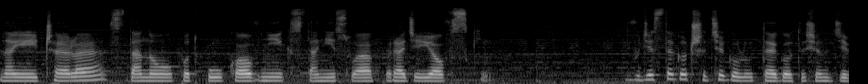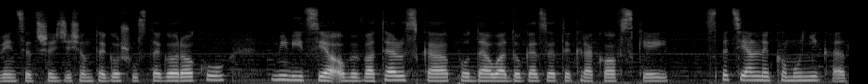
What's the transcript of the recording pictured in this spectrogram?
Na jej czele stanął podpułkownik Stanisław Radziejowski. 23 lutego 1966 roku Milicja Obywatelska podała do Gazety Krakowskiej specjalny komunikat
